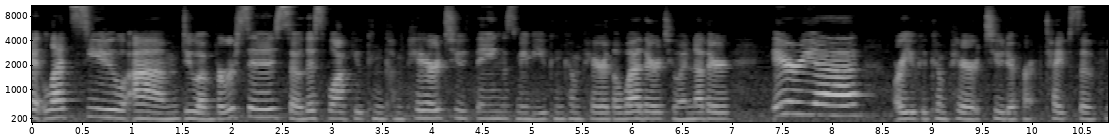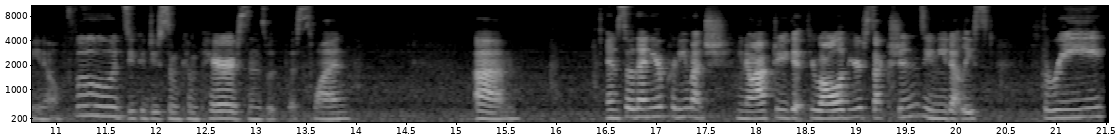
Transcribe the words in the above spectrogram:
It lets you um, do a versus. So this block you can compare two things. Maybe you can compare the weather to another area or you could compare two different types of, you know, foods. You could do some comparisons with this one. Um, and so then you're pretty much, you know, after you get through all of your sections, you need at least three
